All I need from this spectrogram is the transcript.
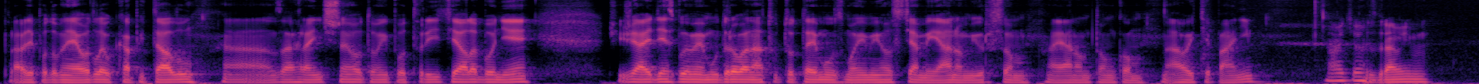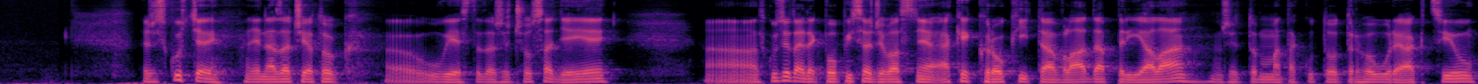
Pravdepodobne aj odlev kapitálu zahraničného, to mi potvrdíte alebo nie. Čiže aj dnes budeme mudrovať na túto tému s mojimi hostiami Janom Jursom a Janom Tonkom. Ahojte páni. Ahojte. Zdravím. Takže skúste hneď na začiatok e, uviesť teda, že čo sa deje a skúste aj tak popísať, že vlastne aké kroky tá vláda prijala, že to má takúto trhovú reakciu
